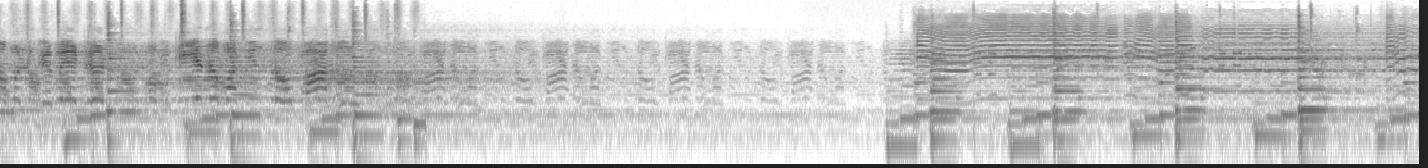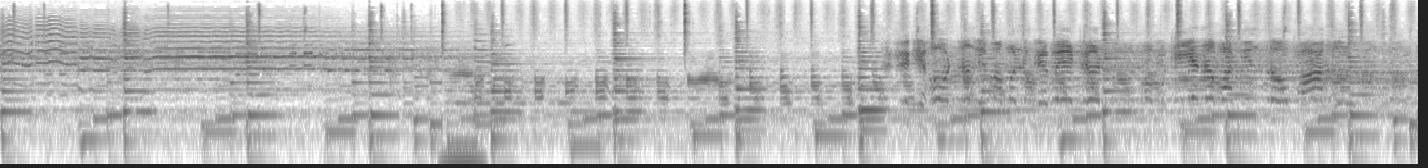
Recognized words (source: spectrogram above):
Hotel, I'm a better. I'm a key and so.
